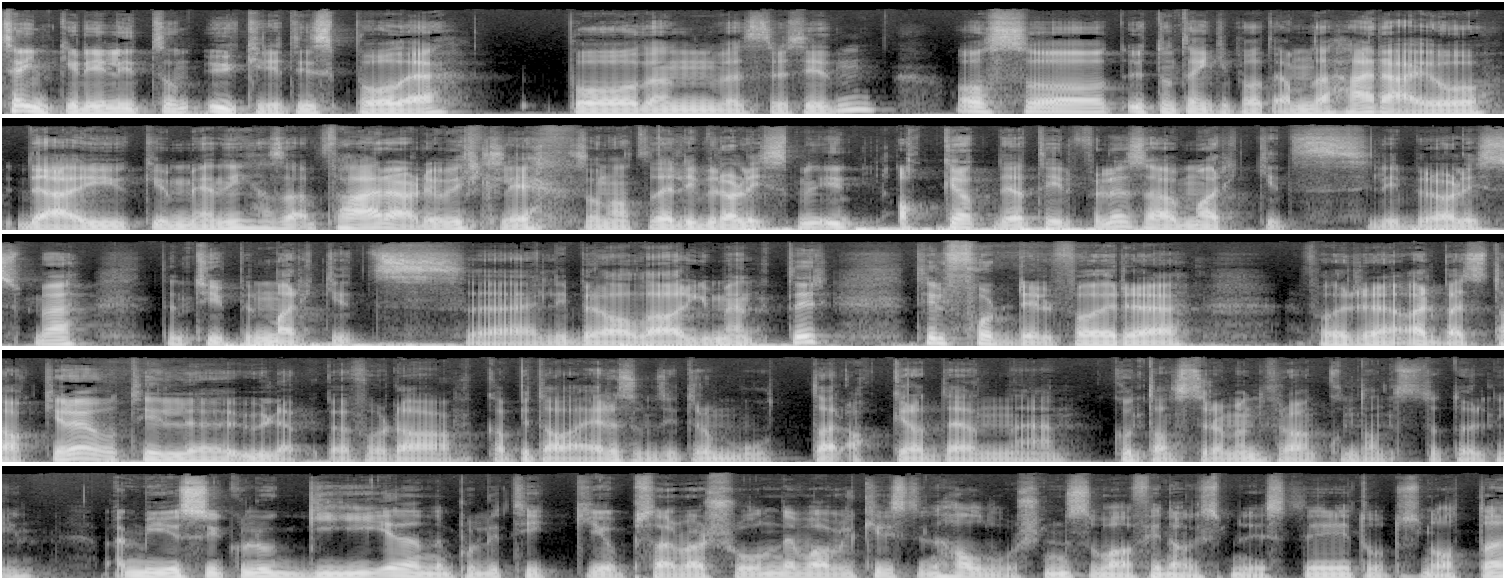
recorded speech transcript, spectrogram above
tenker de litt sånn ukritisk på det på den venstresiden. Og så uten å tenke på at ja, men det her er jo, det er jo ikke mening. Altså, for her er det jo virkelig sånn at det er liberalisme. I akkurat det tilfellet så er markedsliberalisme, den typen markedsliberale argumenter, til fordel for, for arbeidstakere og til ulempe for da kapitaleiere som sitter og mottar akkurat den kontantstrømmen fra kontantstøtteordningen. Det er mye psykologi i denne politikkobservasjonen. Det var vel Kristin Halvorsen som var finansminister i 2008,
